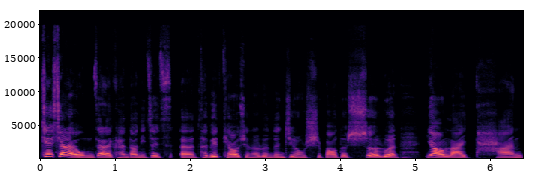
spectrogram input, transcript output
接下来我们再来看到你这次呃特别挑选了《伦敦金融时报》的社论，要来谈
